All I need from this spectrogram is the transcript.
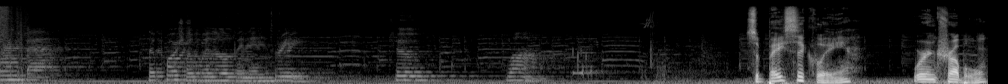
Turn back. The portal will open in three, two, one. So basically, we're in trouble.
